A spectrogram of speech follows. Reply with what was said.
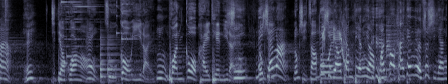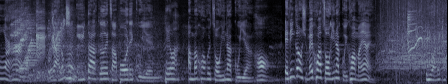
安那呀？哎，这条歌吼嘿，自古以来嗯，盘古开天以来，是你想嘛拢是查甫的，你是聊天顶哟，盘古开天你就出事啊你啊！对啦，拢是于大哥的查甫咧跪的，对啊，啊，毋捌看过周囡仔跪啊？吼，哎，恁敢有想要看周囡仔跪看卖啊？有啊，你看。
